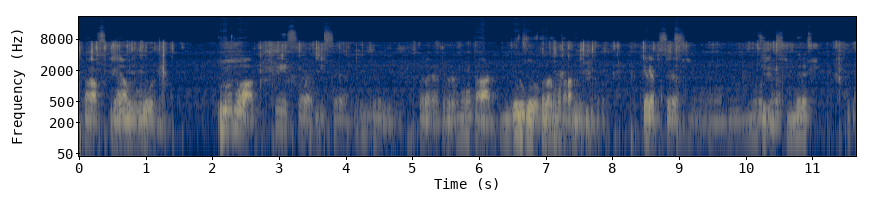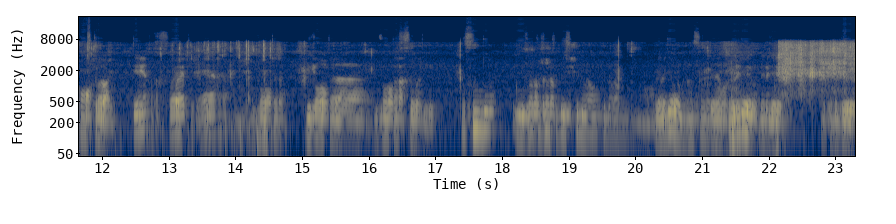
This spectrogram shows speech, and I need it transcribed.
acaba de criar o outro. Por outro lado, quem reflete e serve os mecanismos para, para montar modelo de jogo, para montar uma equipa, quer processo nos diversos momentos, constrói, tenta, reflete, erra e volta, e volta, e volta a refletir. No fundo, o JJ diz que não, que não, não aprendeu, mas no fundo ele aprendeu, aprendeu, aprendeu,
